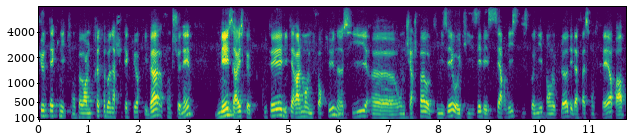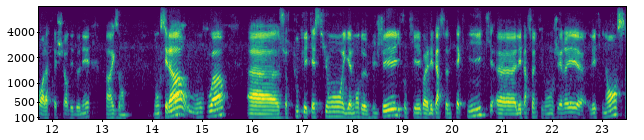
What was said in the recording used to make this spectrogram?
que technique. On peut avoir une très, très bonne architecture qui va fonctionner, mais ça risque de coûter littéralement une fortune si euh, on ne cherche pas à optimiser ou à utiliser les services disponibles dans le cloud et la façon de faire par rapport à la fraîcheur des données, par exemple. Donc, c'est là où on voit euh, sur toutes les questions également de budget, il faut qu'il y ait les personnes techniques, euh, les personnes qui vont gérer les finances,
